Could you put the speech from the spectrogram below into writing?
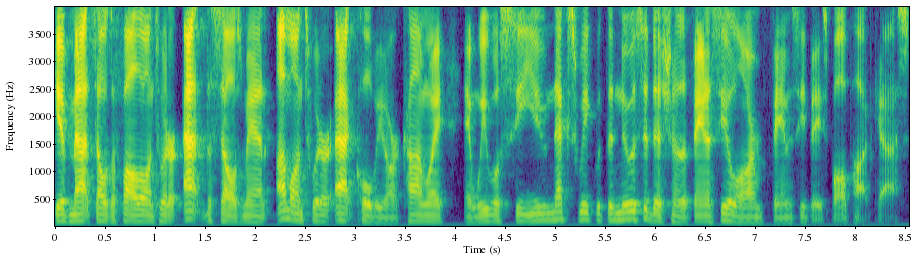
Give Matt Selz a follow on Twitter at the Salesman. I'm on Twitter at Colby R. Conway, and we will see you next week with the newest edition of the Fantasy Alarm Fantasy Baseball Podcast.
